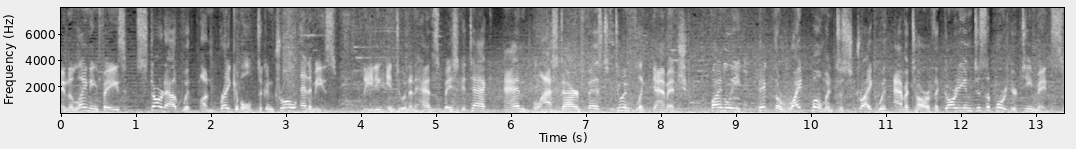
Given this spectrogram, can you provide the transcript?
In the laning phase, start out with Unbreakable to control enemies, leading into an enhanced basic attack and Blast Iron Fist to inflict damage. Finally, pick the right moment to strike with Avatar of the Guardian to support your teammates.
